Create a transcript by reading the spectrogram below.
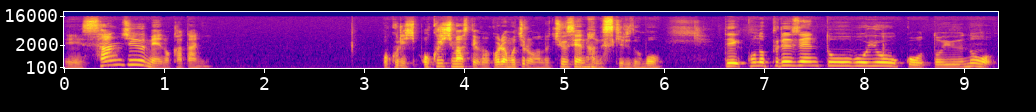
えー、30名の方にお送りしお送りしますというかこれはもちろんあの抽選なんですけれどもでこのプレゼント応募要項というのを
